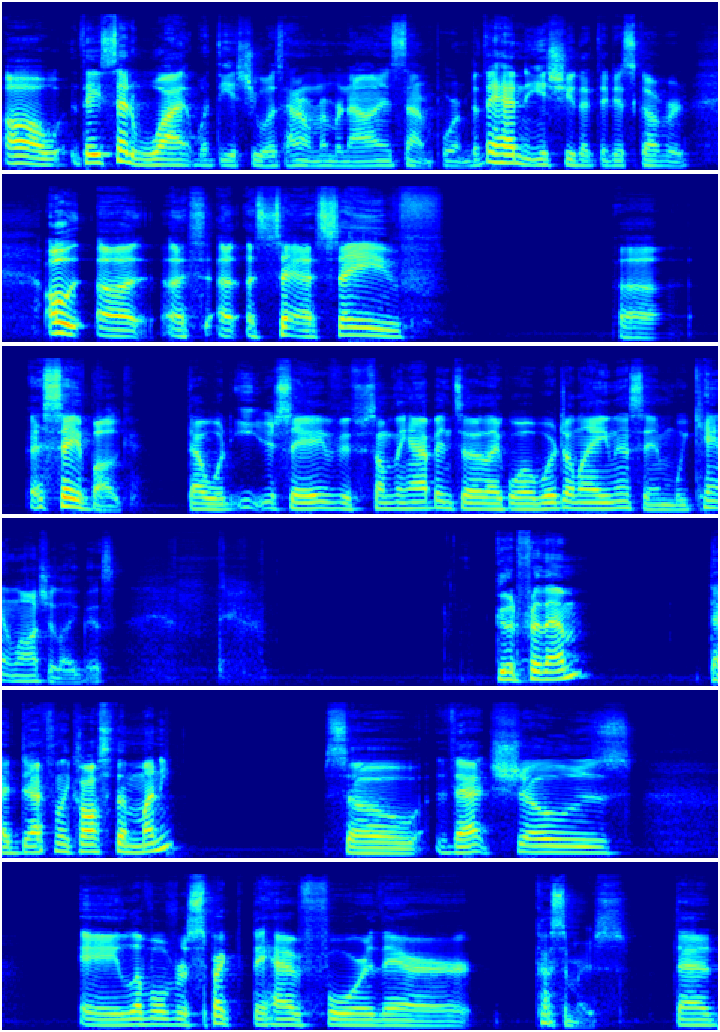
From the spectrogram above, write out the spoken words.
Oh, they said what what the issue was. I don't remember now, it's not important. But they had an issue that they discovered. Oh, uh, a, a, a, save. Uh, a save bug that would eat your save if something happened. So like, well, we're delaying this and we can't launch it like this. Good for them. That definitely cost them money. So that shows a level of respect they have for their customers. That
